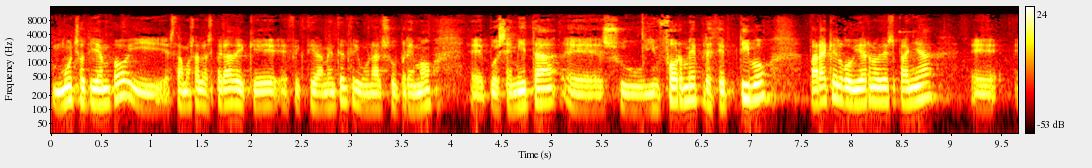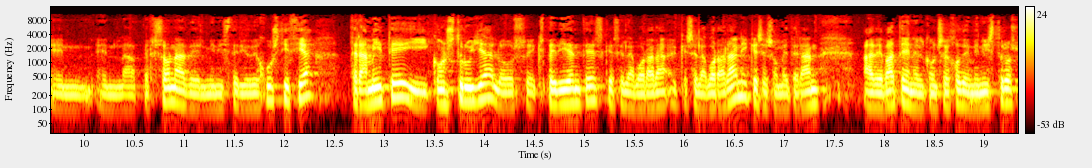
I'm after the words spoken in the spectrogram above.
mucho tiempo y estamos a la espera de que efectivamente el Tribunal Supremo eh, pues emita eh, su informe preceptivo para que el Gobierno de España eh, en, la persona del Ministerio de Justicia tramite y construya los expedientes que se, que se elaborarán y que se someterán a debate en el Consejo de Ministros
